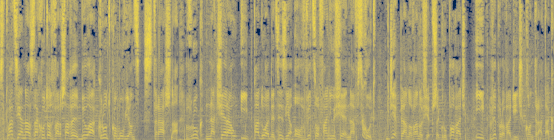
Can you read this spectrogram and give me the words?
Sytuacja na zachód od Warszawy była, krótko mówiąc, straszna. Wróg nacierał i padła decyzja o wycofaniu się na wschód, gdzie planowano się przegrupować i wyprowadzić kontratak.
